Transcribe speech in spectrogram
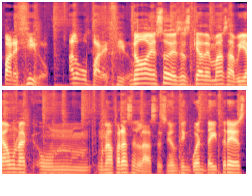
parecido, algo parecido. No, eso es, es que además había una, un- una frase en la sesión 53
